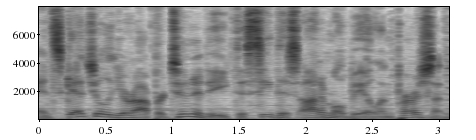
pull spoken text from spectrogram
and schedule your opportunity to see this automobile in person.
